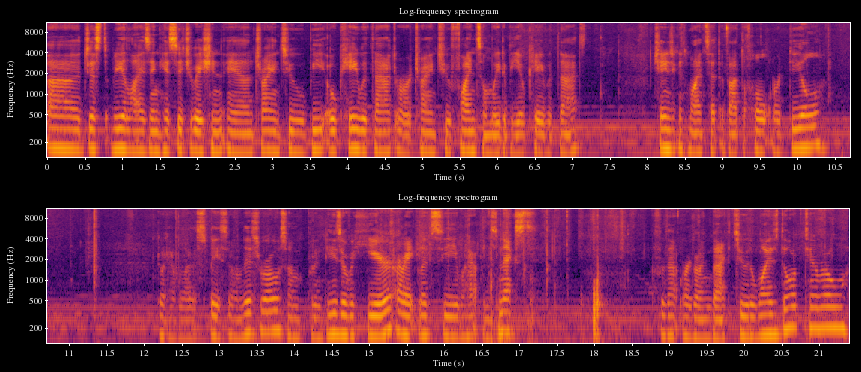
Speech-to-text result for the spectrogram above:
uh, just realizing his situation and trying to be okay with that or trying to find some way to be okay with that changing his mindset about the whole ordeal. Don't have a lot of space on this row, so I'm putting these over here. All right, let's see what happens next. For that, we're going back to the Wise Dog Tarot.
